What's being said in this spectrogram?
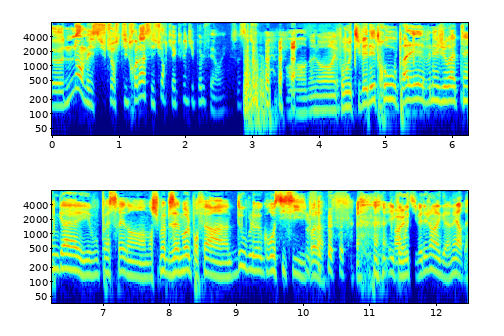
Euh, non, mais sur ce titre-là, c'est sûr qu'il y a que lui qui peut le faire, oui. Ça, c'est sûr. Oh, mais non, il faut motiver les troupes. Allez, venez jouer à Tengai et vous passerez dans, dans Shmup Zamol pour faire un double gros sissi. Voilà. il faut Ouais. motiver les gens, les gars, merde.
